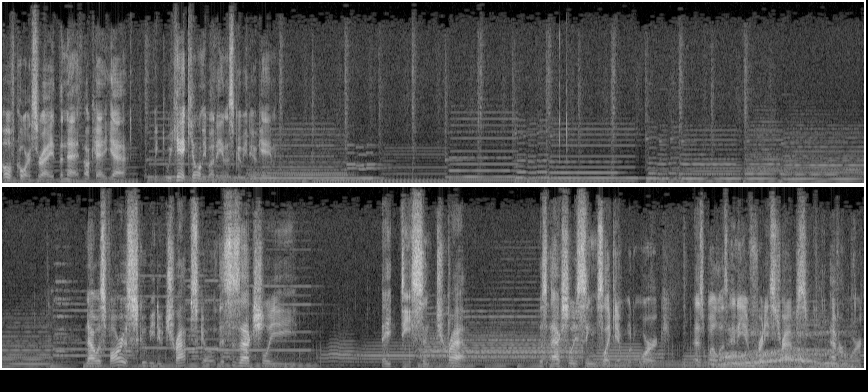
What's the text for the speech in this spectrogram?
Oh, of course, right. The net. Okay, yeah. We, we can't kill anybody in a Scooby-Doo game. Now, as far as Scooby-Doo traps go, this is actually a decent trap. This actually seems like it would work, as well as any of Freddy's traps ever work.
